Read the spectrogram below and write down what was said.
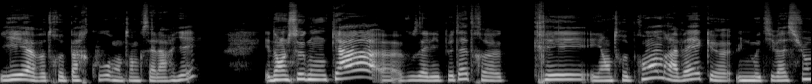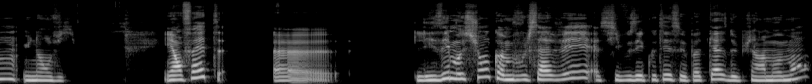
liée à votre parcours en tant que salarié. Et dans le second cas, vous allez peut-être créer et entreprendre avec une motivation, une envie. Et en fait, euh, les émotions, comme vous le savez, si vous écoutez ce podcast depuis un moment,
